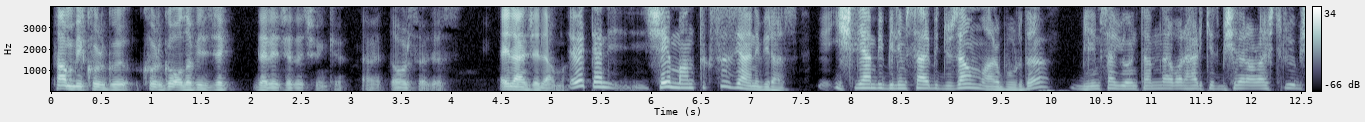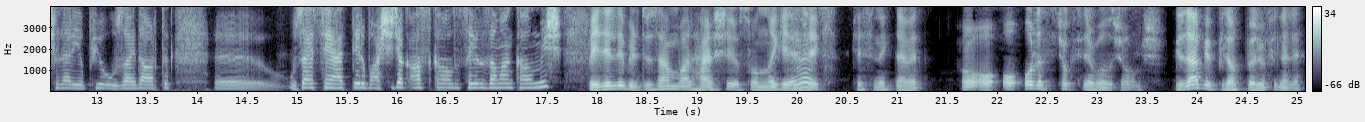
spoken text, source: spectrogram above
Tam bir kurgu kurgu olabilecek derecede çünkü. Evet doğru söylüyorsun. Eğlenceli ama. Evet yani şey mantıksız yani biraz. İşleyen bir bilimsel bir düzen var burada. Bilimsel yöntemler var. Herkes bir şeyler araştırıyor, bir şeyler yapıyor. Uzayda artık e, uzay seyahatleri başlayacak. Az kaldı, sayılı zaman kalmış. Belirli bir düzen var. Her şey sonuna gelecek. Evet. Kesinlikle evet. O, o, o orası çok sinir bozucu olmuş. Güzel bir pilot bölüm finali.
